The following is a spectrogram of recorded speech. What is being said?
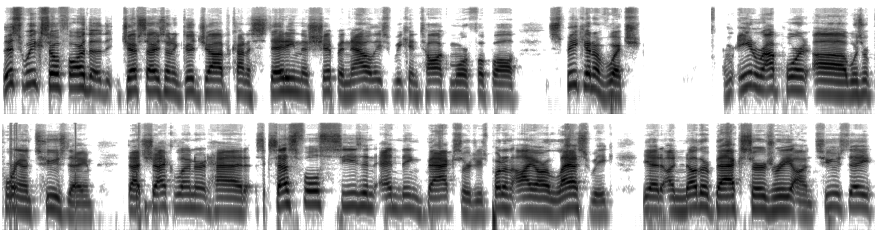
this week so far, the, the Jeff Saturday's done a good job kind of steadying the ship, and now at least we can talk more football. Speaking of which, Ian Rapoport uh, was reporting on Tuesday that Shaq Leonard had successful season-ending back surgery. He's put on IR last week. He had another back surgery on Tuesday,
